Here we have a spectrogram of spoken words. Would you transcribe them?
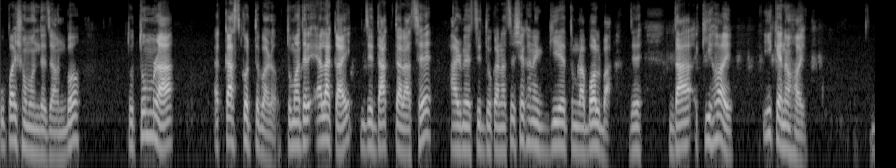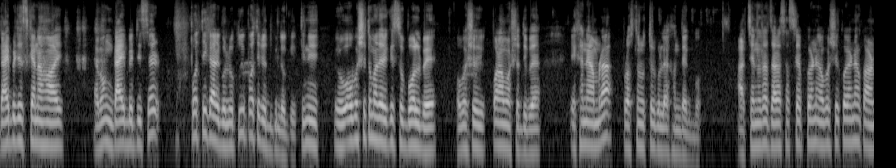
উপায় সম্বন্ধে জানব। তো তোমরা কাজ করতে পারো। তোমাদের এলাকায় যে ডাক্তার আছে, ফার্মেসির দোকান আছে, সেখানে গিয়ে তোমরা বলবা যে, দা, কি হয়? ই কেন হয়? ডায়াবেটিস কেন হয়? এবং ডায়াবেটিসের প্রতিকারগুলো কি? প্রতিরোধগুলো কি? তিনি অবশ্যই তোমাদের কিছু বলবে, অবশ্যই পরামর্শ দিবে। এখানে আমরা প্রশ্নের উত্তরগুলো এখন দেখব। আর চ্যানেলটা যারা সাবস্ক্রাইব করে নেয় অবশ্যই করে নাও, কারণ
